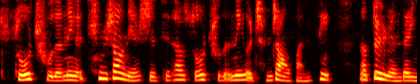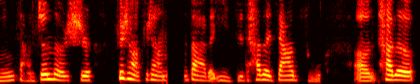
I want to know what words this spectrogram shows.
所处的那个青少年时期，他所处的那个成长环境，那对人的影响真的是非常非常大的，以及他的家族，嗯，他的。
